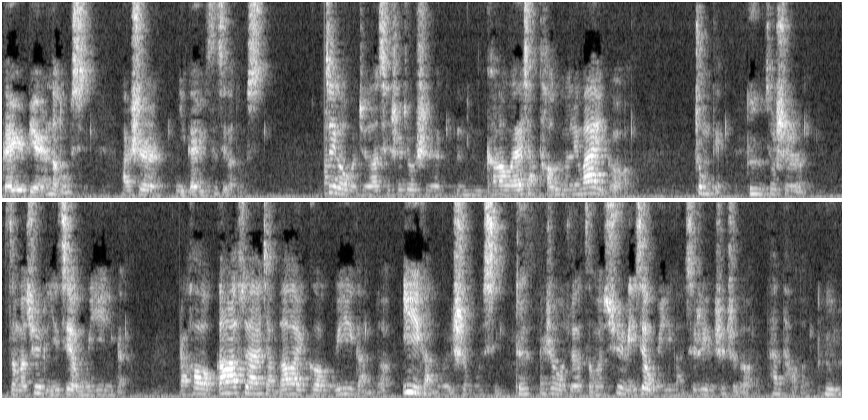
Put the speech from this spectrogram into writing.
给予别人的东西，而是你给予自己的东西。这个我觉得其实就是，嗯，可能我也想讨论的另外一个重点，嗯，就是怎么去理解无意义感。然后刚刚虽然讲到了一个无意义感的意义感的维持模型，对，但是我觉得怎么去理解无意义感，其实也是值得探讨的。嗯，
